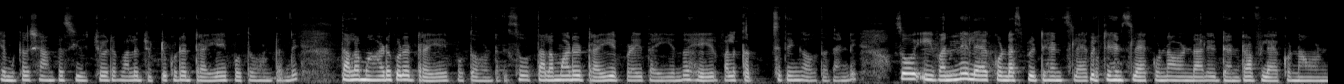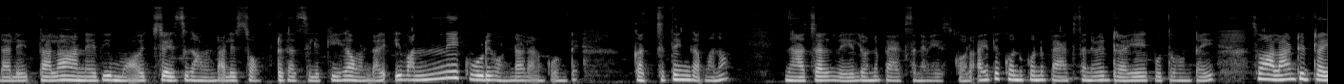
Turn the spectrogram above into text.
కెమికల్ షాంపూస్ యూజ్ చేయడం వల్ల జుట్టు కూడా డ్రై అయిపోతూ ఉంటుంది. తలమాడు కూడా డ్రై అయిపోతూ ఉంటుంది. సో తలమాడు డ్రై ఎప్పుడైతే అయ్యిందో హెయిర్ ఫాల్ ఖచ్చితంగా అవుతుందండి. సో ఇవన్నీ లేకుండా స్ప్లిట్ హ్యాండ్స్ లేక స్ప్లిట్ హ్యాండ్స్ లేకుండా ఉండాలి డండ్రఫ్ లేకుండా ఉండాలి తల అనేది మాయిశ్చరైజ్గా ఉండాలి సాఫ్ట్గా సిల్కీగా ఉండాలి ఇవన్నీ కూడి ఉండాలనుకుంటే ఖచ్చితంగా మనం న్యాచురల్ వేలోనే ప్యాక్స్ అనేవి వేసుకోవాలి. అయితే కొన్ని కొన్ని ప్యాక్స్ అనేవి డ్రై అయిపోతూ ఉంటాయి. సో అలాంటి డ్రై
